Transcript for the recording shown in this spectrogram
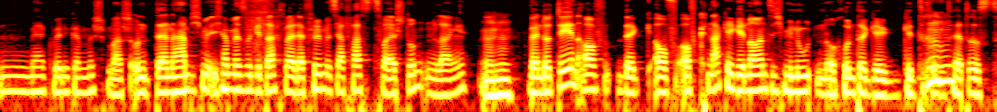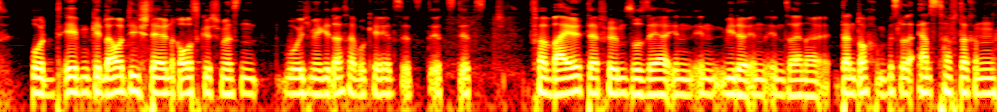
ein merkwürdiger Mischmasch. Und dann habe ich mir, ich habe mir so gedacht, weil der Film ist ja fast zwei Stunden lang, mhm. wenn du den auf, auf, auf knackige 90 Minuten noch runtergetrimmt Mhm. hättest und eben genau die Stellen rausgeschmissen, wo ich mir gedacht habe, okay, jetzt, jetzt, jetzt, jetzt verweilt der Film so sehr in, in wieder in, in seiner dann doch ein bisschen ernsthafteren,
